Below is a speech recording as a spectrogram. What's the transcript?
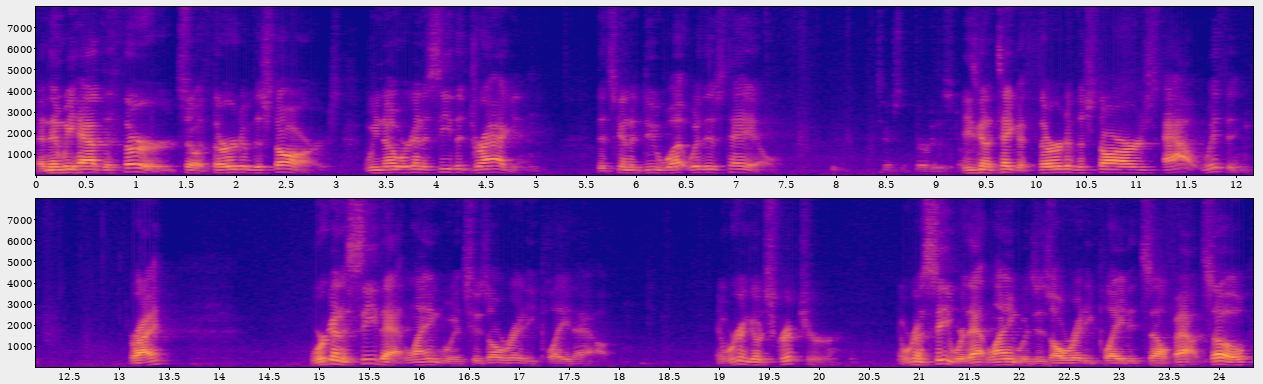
And then we have the third, so a third of the stars. We know we're going to see the dragon that's going to do what with his tail? Takes a third of the stars. He's going to take a third of the stars out with him. Right? We're going to see that language has already played out. And we're going to go to Scripture and we're going to see where that language has already played itself out. So,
